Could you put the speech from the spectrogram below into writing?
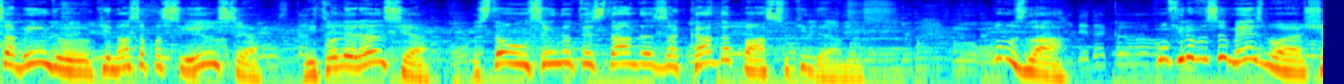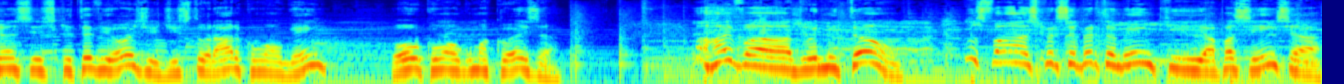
sabendo que nossa paciência e tolerância estão sendo testadas a cada passo que damos. Vamos lá. Confira você mesmo as chances que teve hoje de estourar com alguém ou com alguma coisa. A raiva do ermitão nos faz perceber também que a paciência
